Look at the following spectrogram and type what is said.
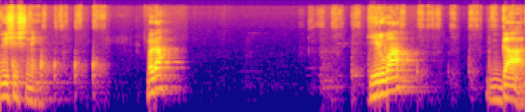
विशेषणे. बघा. हिरवा गार.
